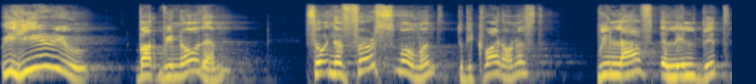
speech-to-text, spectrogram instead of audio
we hear you, but we know them. So in the first moment, to be quite honest, we laughed a little bit.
